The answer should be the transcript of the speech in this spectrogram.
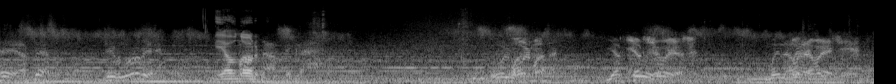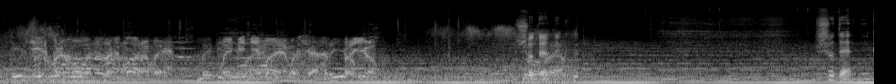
Гей, Артем, ти в нормі? Я в нормі. Ульман, Як чуєш? Ми на Ми на вежі. вежі. Ціль Ціль прихована за хмарами. Ми піднімаємося. Прийом. Щоденник. Щоденник.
